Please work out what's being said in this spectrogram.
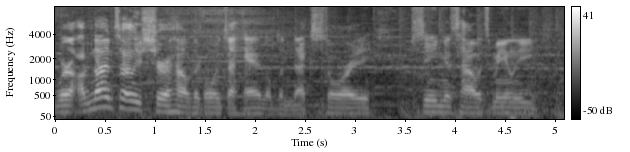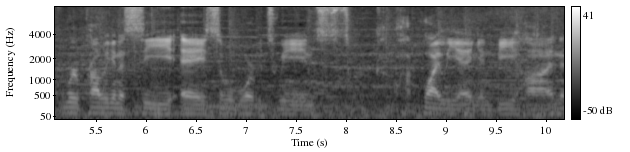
Where I'm not entirely sure how they're going to handle the next story, seeing as how it's mainly we're probably going to see a civil war between Kuai Liang and Bi-Han.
